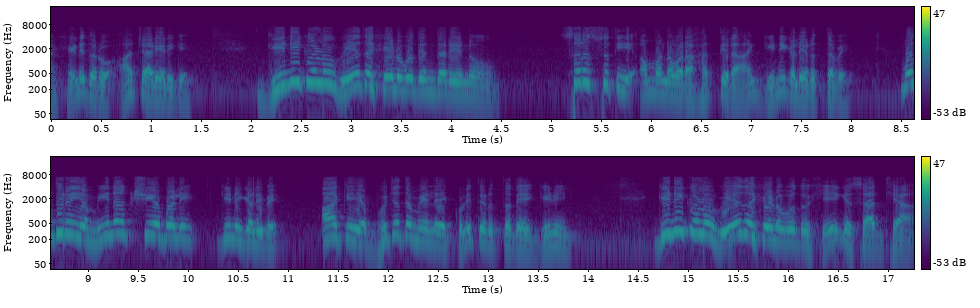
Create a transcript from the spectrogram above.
ಹೇಳಿದರು ಆಚಾರ್ಯರಿಗೆ, ಗಿಣಿಗಳು ವೇದ ಹೇಳುವುದೆಂದರೇನು? ಸರಸ್ವತಿ ಅಮ್ಮನವರ ಹತ್ತಿರ ಗಿಣಿಗಳಿರುತ್ತವೆ. ಮಧುರೆಯ ಮೀನಾಕ್ಷಿಯ ಬಳಿ ಗಿಣಿಗಳಿವೆ. ಆಕೆಯ ಭುಜದ ಮೇಲೆ ಕುಳಿತಿರುತ್ತದೆ ಗಿಣಿ. ಗಿಣಿಗಳು ವೇದ ಹೇಳುವುದು ಹೇಗೆ ಸಾಧ್ಯ?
